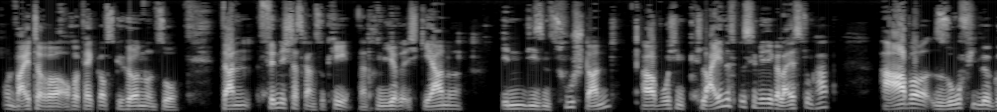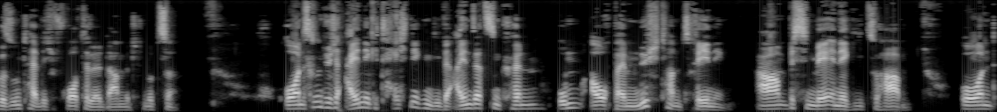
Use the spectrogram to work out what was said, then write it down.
und weitere auch Effekte aufs Gehirn und so, dann finde ich das ganz okay. Dann trainiere ich gerne in diesem Zustand, äh, wo ich ein kleines bisschen weniger Leistung habe, aber so viele gesundheitliche Vorteile damit nutze. Und es gibt natürlich einige Techniken, die wir einsetzen können, um auch beim nüchtern Training äh, ein bisschen mehr Energie zu haben. Und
